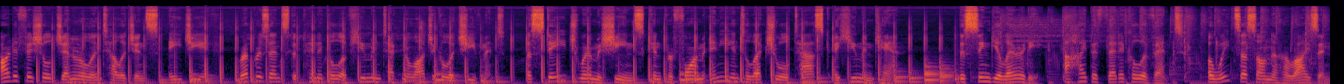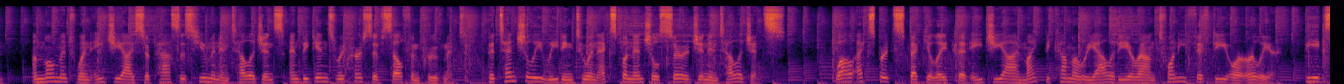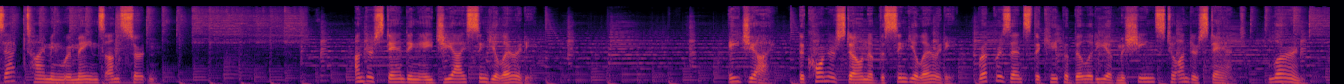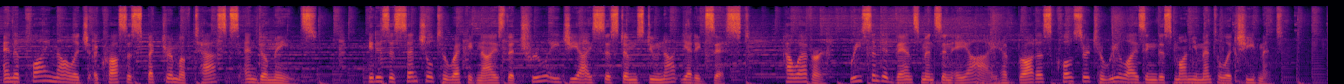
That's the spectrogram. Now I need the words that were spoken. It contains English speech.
Artificial General Intelligence, AGI, represents the pinnacle of human technological achievement, a stage where machines can perform any intellectual task a human can. The singularity, a hypothetical event, awaits us on the horizon, a moment when AGI surpasses human intelligence and begins recursive self-improvement, potentially leading to an exponential surge in intelligence. While experts speculate that AGI might become a reality around 2050 or earlier, the exact timing remains uncertain. Understanding AGI Singularity AGI, the cornerstone of the singularity, represents the capability of machines to understand, learn, and apply knowledge across a spectrum of tasks and domains. It is essential to recognize that true AGI systems do not yet exist. However, recent advancements in AI have brought us closer to realizing this monumental achievement.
